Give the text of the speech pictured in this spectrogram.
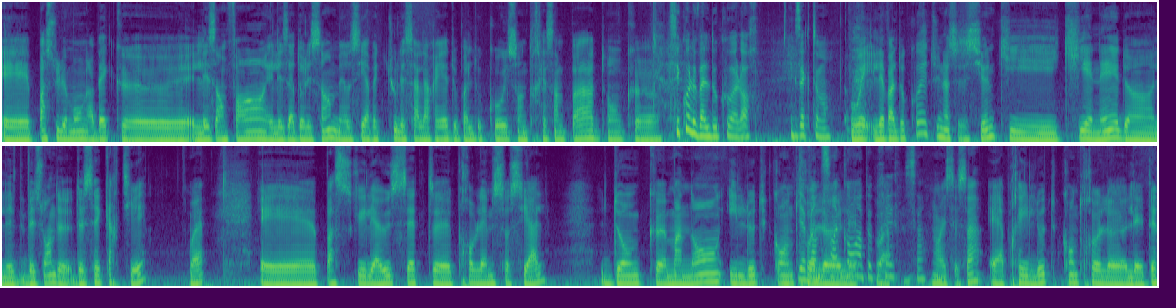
Et pas seulement avec euh, les enfants et les adolescents, mais aussi avec tous les salariés du Valdoco. Ils sont très sympas. Donc, euh, C'est quoi le Valdoco alors Exactement? Oui, le Valdoco est une association qui, qui est née dans les besoins de, de ces quartiers Ouais. Et parce qu'il y a eu ce problème social. Donc maintenant, il lutte contre. Il y a 25 le, ans à peu ouais. près, c'est ça. Oui, c'est ça. Et après, il lutte contre le, les dé-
